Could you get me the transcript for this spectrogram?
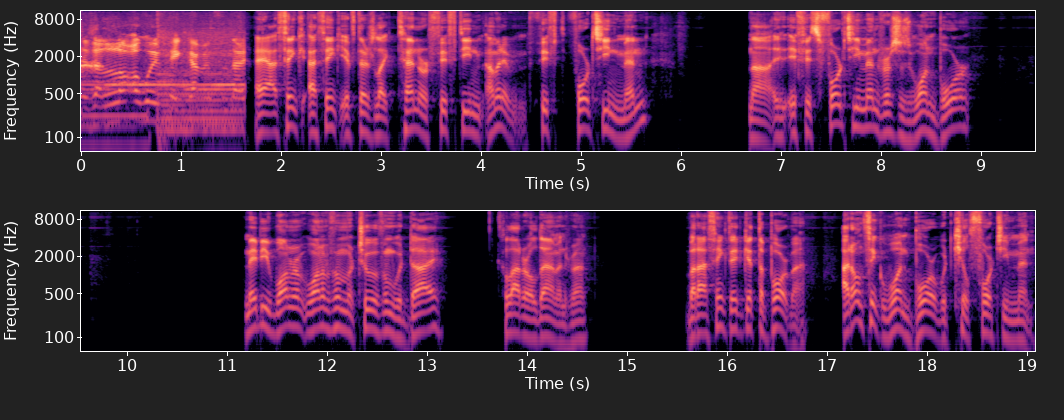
There's a lot of whooping coming from those. Hey, I think I think if there's like 10 or 15, I mean 15, 14 men. Nah, if it's 14 men versus one boar, maybe one of- one of them or two of them would die. Collateral damage, man. But I think they'd get the boar, man. I don't think one boar would kill 14 men.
